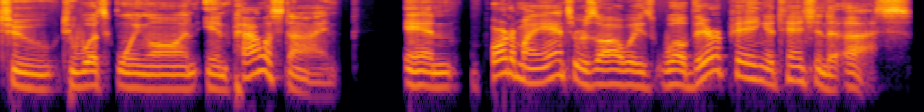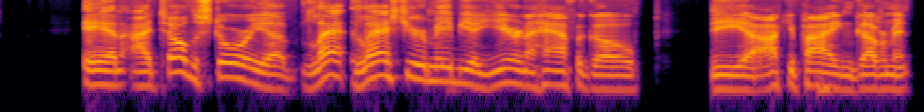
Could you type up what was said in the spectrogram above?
to to what's going on in Palestine? And part of my answer is always, well, they're paying attention to us. And I tell the story of la last year, maybe a year and a half ago, the uh, occupying government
